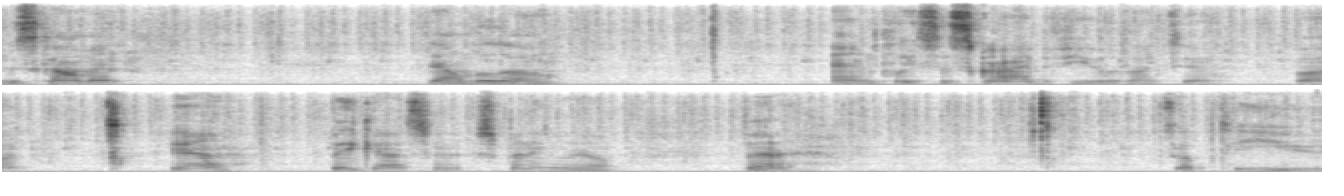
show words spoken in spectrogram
just comment down below and please subscribe if you would like to. But yeah, bait casting spinning reel better. It's up to you.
